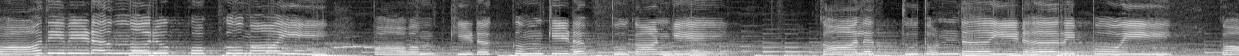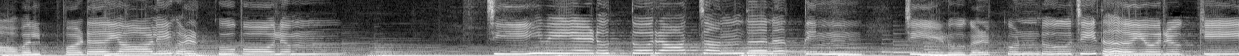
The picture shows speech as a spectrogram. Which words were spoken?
പാതി വിടർന്നൊരു കൊക്കുമായി പാവം കിടക്കും കിടപ്പു കാണേ കാലത്തു തൊണ്ടയിടറിപ്പോയി കാവൽ പടയാളികൾക്കു പോലും. ചീവിയെടുത്തൊരാ ചന്ദനത്തിൻ ചീളുകൾ കൊണ്ടു ചിതയൊരുക്കി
